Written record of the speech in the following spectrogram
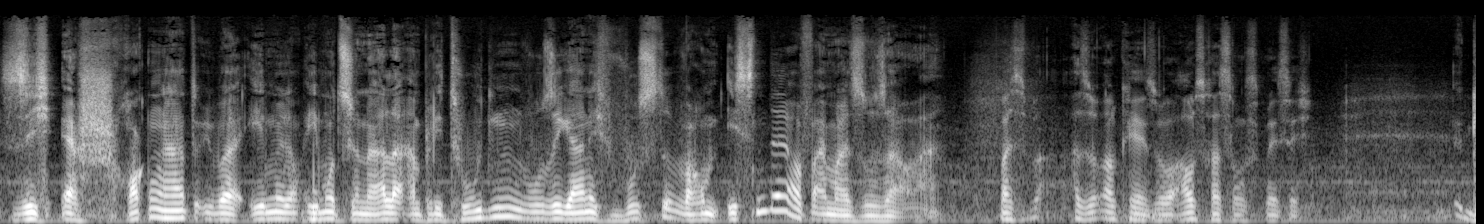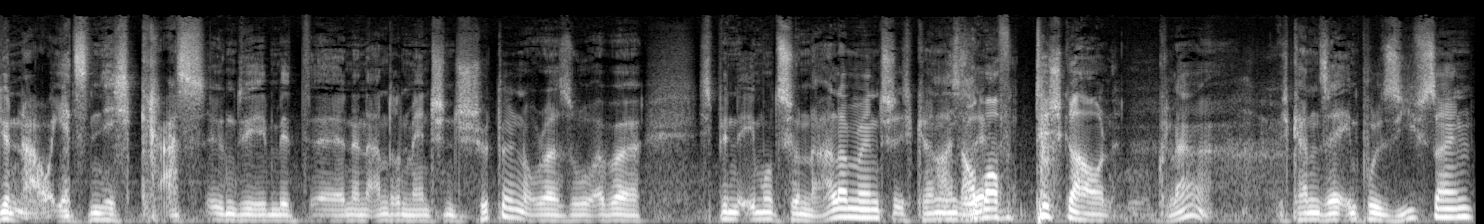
sich erschrocken hat über emotionale Amplituden, wo sie gar nicht wusste, warum ist denn der auf einmal so sauer? Was, also okay, so ausrassungsmäßig. Genau, jetzt nicht krass irgendwie mit äh, einen anderen Menschen schütteln oder so, aber ich bin ein emotionaler Mensch. Ich kann Hast auch mal auf den Tisch gehauen. Klar, ich kann sehr impulsiv sein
